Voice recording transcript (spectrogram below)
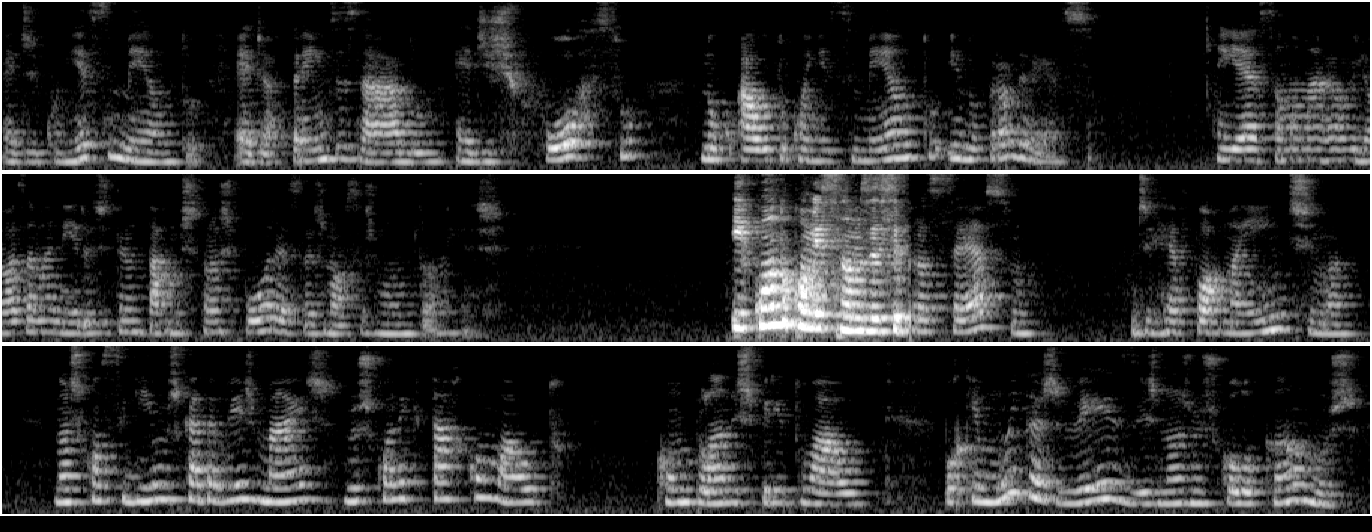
é de conhecimento, é de aprendizado, é de esforço no autoconhecimento e no progresso. E essa é uma maravilhosa maneira de tentarmos transpor essas nossas montanhas. E quando começamos esse processo de reforma íntima, nós conseguimos cada vez mais nos conectar com o alto, com o plano espiritual, porque muitas vezes nós nos colocamos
